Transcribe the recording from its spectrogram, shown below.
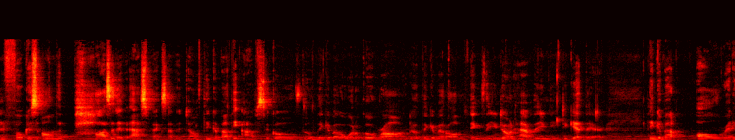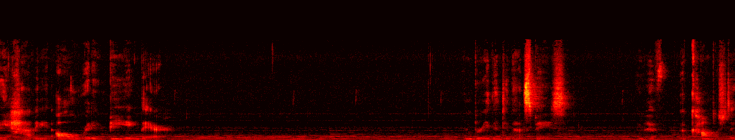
And focus on the positive aspects of it. Don't think about the obstacles. Don't think about what'll go wrong. Don't think about all the things that you don't have that you need to get there. Think about already having it, already being there. And breathe into that space. You have accomplished it.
